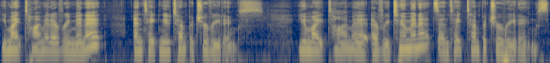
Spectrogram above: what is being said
you might time it every minute and take new temperature readings. You might time it every two minutes and take temperature readings.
